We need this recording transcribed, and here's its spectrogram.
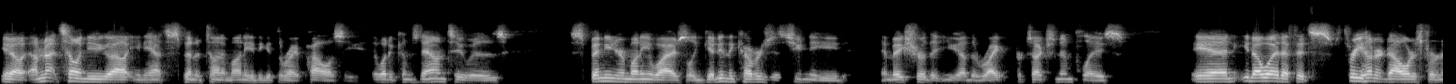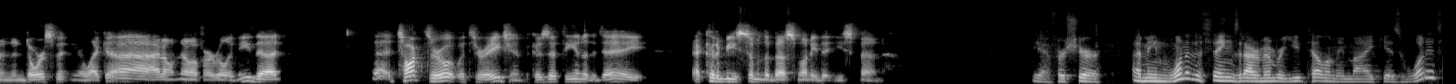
you know, I'm not telling you to go out and you have to spend a ton of money to get the right policy. What it comes down to is spending your money wisely, getting the coverage that you need, and make sure that you have the right protection in place. And you know what? If it's three hundred dollars for an endorsement, and you're like, ah, I don't know if I really need that. Yeah, talk through it with your agent because at the end of the day, that could be some of the best money that you spend. Yeah, for sure. I mean, one of the things that I remember you telling me, Mike, is what if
